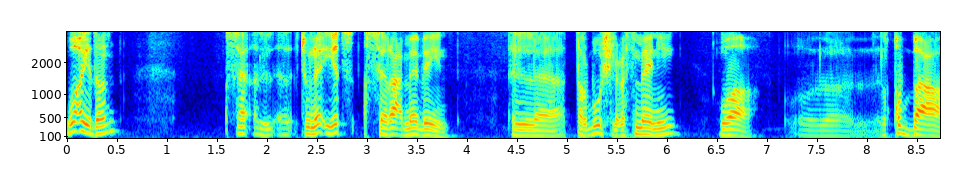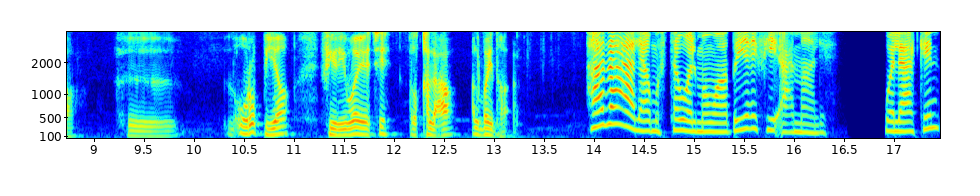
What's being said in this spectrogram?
وأيضا ثنائية الصراع ما بين الطربوش العثماني والقبعة الأوروبية في روايته القلعة البيضاء هذا على مستوى المواضيع في أعماله ولكن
